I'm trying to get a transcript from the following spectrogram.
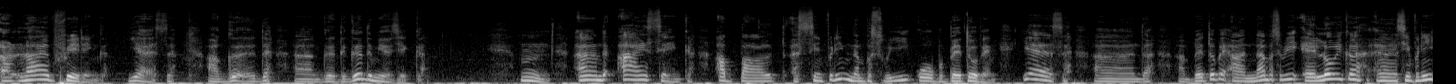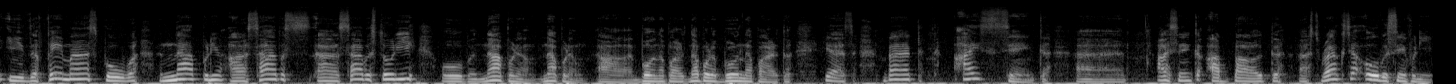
alive feeling. Yes, uh, good, uh, good, good music. Mm. And I think about uh, Symphony Number Three of Beethoven. Yes, and uh, Beethoven uh, Number Three Heroic uh, Symphony is famous for Napoleon uh, sub uh, sub story of Napoleon Napoleon uh, Bonaparte Napoleon Bonaparte. Yes, but I think. Uh, I think about uh, structure of symphony.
